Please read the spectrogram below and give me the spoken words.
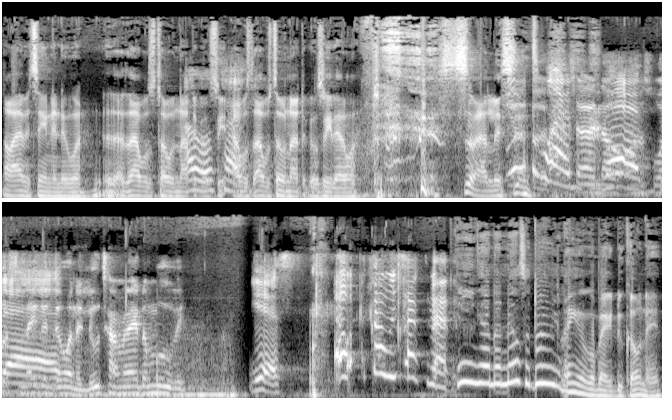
Oh, I haven't seen the new one. I was told not to oh, go okay. see. I was I was told not to go see that one, so I listened. It was I know Arnold Schwarzenegger doing the new Terminator movie. Yes. Oh, I thought we talked about it. He ain't got nothing else to do. He ain't gonna go back and do Conan.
